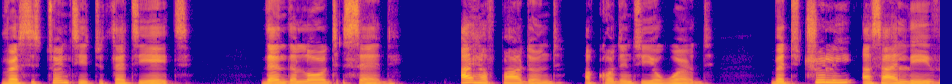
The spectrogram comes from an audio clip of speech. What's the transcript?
verses 20 to 38. Then the Lord said, I have pardoned according to your word. But truly, as I live,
